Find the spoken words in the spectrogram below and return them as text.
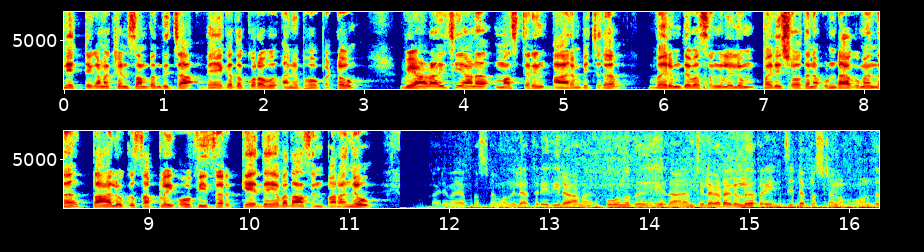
നെറ്റ് കണക്ഷൻ സംബന്ധിച്ച വേഗതക്കുറവ് അനുഭവപ്പെട്ടു. വ്യാഴാഴ്ചയാണ് മസ്റ്ററിംഗ് ആരംഭിച്ചത്. വരും ദിവസങ്ങളിലും പരിശോധന ഉണ്ടാകുമെന്ന് taluk supply officer K Devadasan പറഞ്ഞു. കാര്യമായ പ്രശ്നങ്ങളൊന്നും ഇല്ലാത്ത രീതിയിലാണ് പോകുന്നത്. ഏതാനും ചില കടകളിൽ റേഞ്ചിന്റെ പ്രശ്നങ്ങൾ കൊണ്ട്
